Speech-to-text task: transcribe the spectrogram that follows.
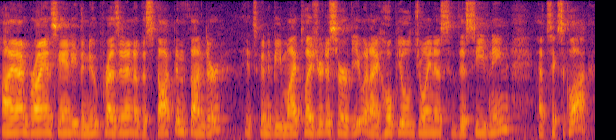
Hi, I'm Brian Sandy, the new president of the Stockton Thunder. It's going to be my pleasure to serve you, and I hope you'll join us this evening at 6 o'clock.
